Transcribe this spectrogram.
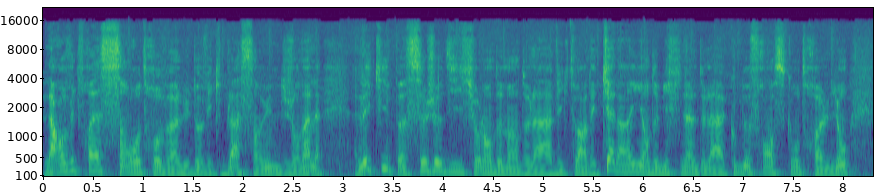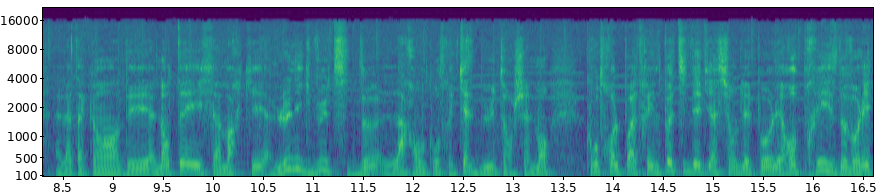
La revue de presse, on retrouve Ludovic Blas en une du journal L'équipe ce jeudi au lendemain de la victoire des Canaries en demi-finale de la Coupe de France contre Lyon. L'attaquant des Nantais a marqué l'unique but de la rencontre. Et quel but Enchaînement, contrôle poitrine, petite déviation de l'épaule et reprise de volée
